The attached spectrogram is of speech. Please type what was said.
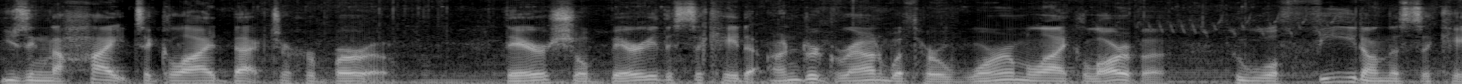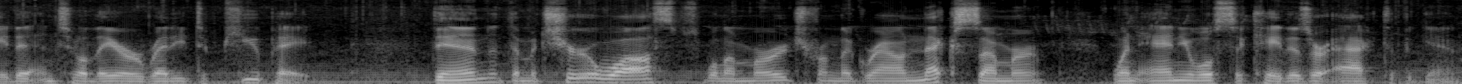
using the height to glide back to her burrow. There, she'll bury the cicada underground with her worm like larvae, who will feed on the cicada until they are ready to pupate. Then, the mature wasps will emerge from the ground next summer when annual cicadas are active again.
